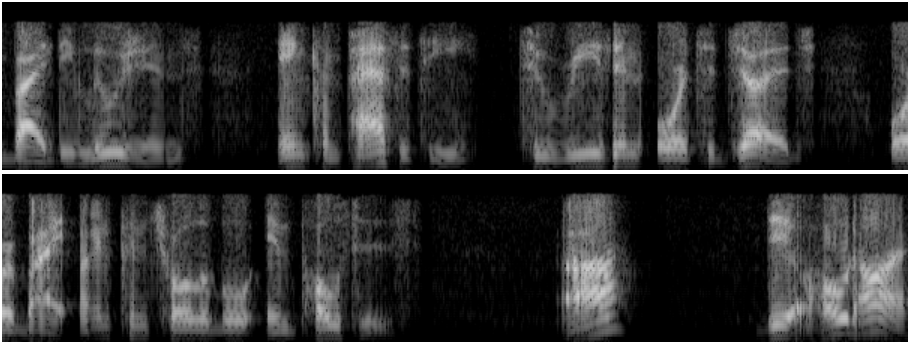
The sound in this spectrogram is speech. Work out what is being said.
by delusions, incapacity to reason or to judge, or by uncontrollable impulses. Ah? Did, hold on.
